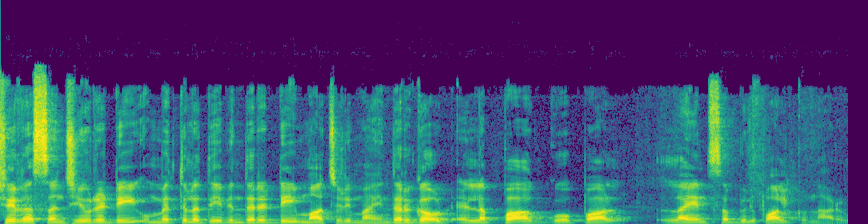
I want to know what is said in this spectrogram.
Chirra Sanjeev Reddy Ummettula Devender Reddy Machidi Mahender Goud Yellappa Gopal lion సభ్యులు పాల్గొన్నారు.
